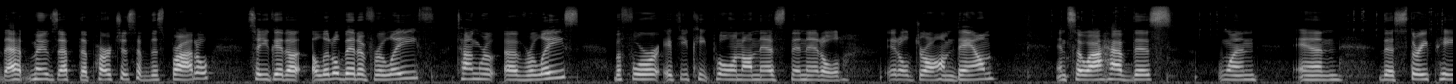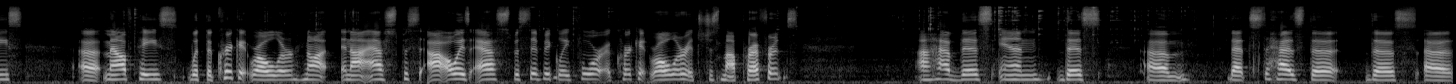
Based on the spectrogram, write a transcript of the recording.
that moves up the purchase of this bridle. So you get a, a little bit of relief, tongue re of release before if you keep pulling on this, then it'll, it'll draw them down. And so I have this one and this three piece uh, mouthpiece with the cricket roller. Not, and I ask, I always ask specifically for a cricket roller. It's just my preference. I have this in this um, that has the the uh,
